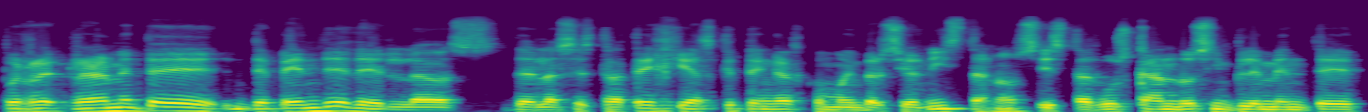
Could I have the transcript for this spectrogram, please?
pues realmente depende de, de las estrategias que tengas como inversionista, ¿no? Si estás buscando simplemente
